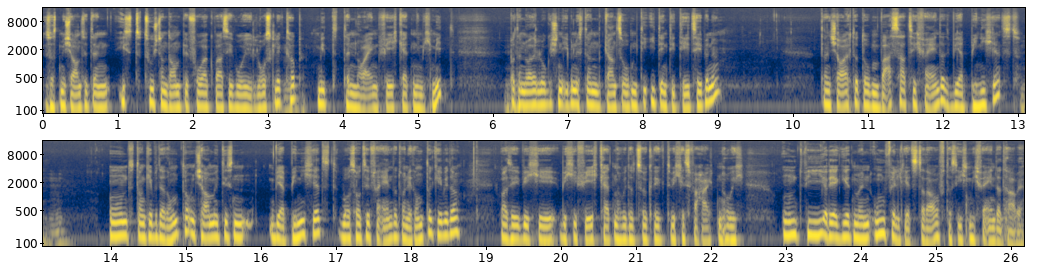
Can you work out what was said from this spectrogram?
Das heißt, wir schauen sich den Ist-Zustand an, bevor quasi, wo ich losgelegt mhm. habe, mit den neuen Fähigkeiten nehme ich mit. Bei der neurologischen Ebene ist dann ganz oben die Identitätsebene. Dann schaue ich dort oben, was hat sich verändert, wer bin ich jetzt? Mhm. Und dann gebe ich da runter und schaue mit diesem, wer bin ich jetzt, was hat sich verändert, wenn ich runtergehe wieder, quasi welche, welche Fähigkeiten habe ich dazu gekriegt, welches Verhalten habe ich und wie reagiert mein Umfeld jetzt darauf, dass ich mich verändert habe.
